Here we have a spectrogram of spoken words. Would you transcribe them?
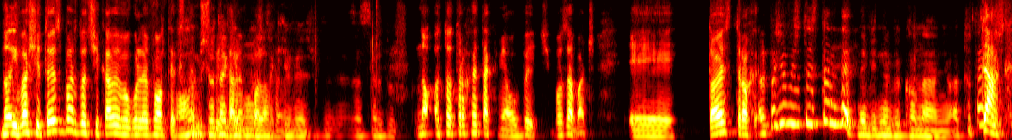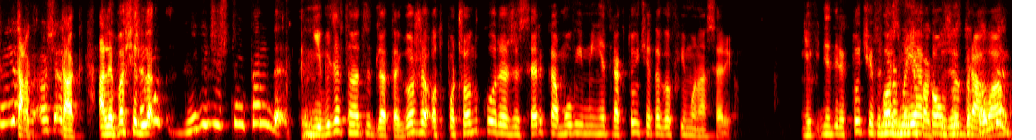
No i właśnie to jest bardzo ciekawy w ogóle wątek z O, tym to takie szpitalem było, polowym. takie, wiesz, za serduszko. No to trochę tak miało być, bo zobacz, yy, to jest trochę. Ale powiedziałbym, że to jest tandetne w innym wykonaniu, a tutaj Tak, nie, tak, Osia, tak, ale właśnie dla, nie widzisz w tym tandety? nie widzę w nawet dlatego, że od początku reżyserka mówi mi, nie traktujcie tego filmu na serio. Nie, nie traktujcie To nie formy, zmienia jaką faktu, wybrałam.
